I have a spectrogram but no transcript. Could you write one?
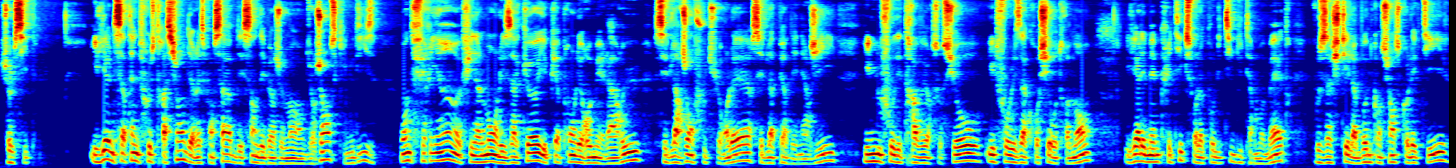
je le cite. Il y a une certaine frustration des responsables des centres d'hébergement d'urgence qui nous disent on ne fait rien, finalement on les accueille et puis après on les remet à la rue, c'est de l'argent foutu en l'air, c'est de la perte d'énergie, il nous faut des travailleurs sociaux, il faut les accrocher autrement, il y a les mêmes critiques sur la politique du thermomètre, vous achetez la bonne conscience collective,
